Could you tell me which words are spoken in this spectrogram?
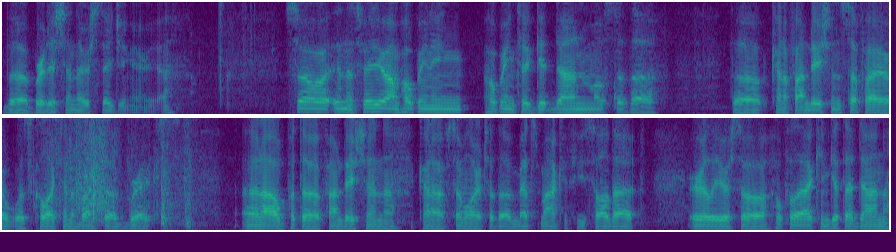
the British in their staging area. So in this video I'm hoping hoping to get done most of the the kind of foundation stuff. I was collecting a bunch of bricks and I'll put the foundation uh, kind of similar to the Metz MOC if you saw that earlier so hopefully I can get that done.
